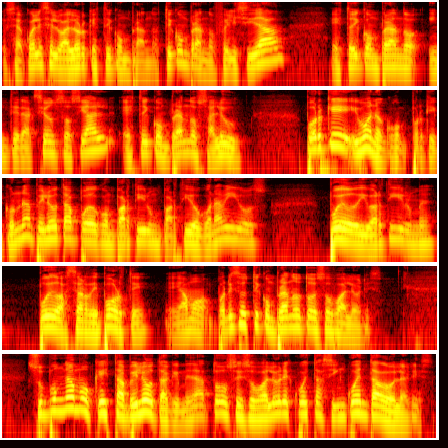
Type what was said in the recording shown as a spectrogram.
o sea, ¿cuál es el valor que estoy comprando? Estoy comprando felicidad, estoy comprando interacción social, estoy comprando salud. ¿Por qué? Y bueno, porque con una pelota puedo compartir un partido con amigos, puedo divertirme, puedo hacer deporte, digamos, por eso estoy comprando todos esos valores. Supongamos que esta pelota que me da todos esos valores cuesta 50 dólares.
